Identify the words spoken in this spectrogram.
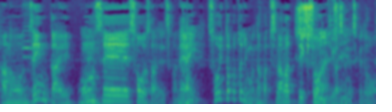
あの、前回、音声操作ですかね。はいそういったことにもなんか繋がっていきそうな気がするんですけど。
